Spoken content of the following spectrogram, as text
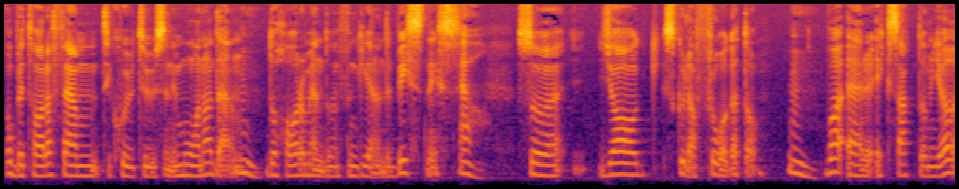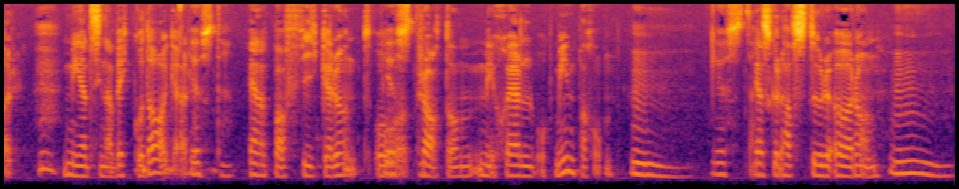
och betalar 5 till 7 tusen i månaden, då har de ändå en fungerande business. Mm. Ja. Så jag skulle ha frågat dem. Mm. Vad är det exakt de gör med sina veckodagar? Just det. Än att bara fika runt och prata om mig själv och min passion. Mm. Just det. Jag skulle haft större öron. Mm.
